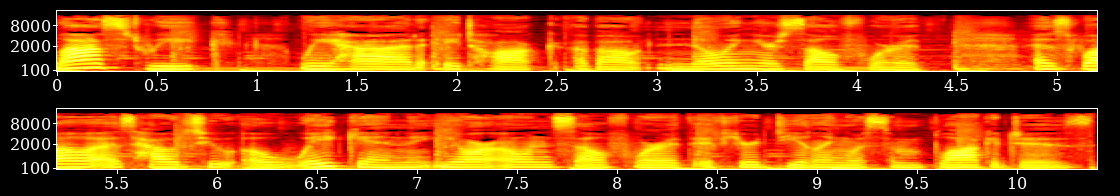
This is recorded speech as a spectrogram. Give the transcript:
Last week, we had a talk about knowing your self worth, as well as how to awaken your own self worth if you're dealing with some blockages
